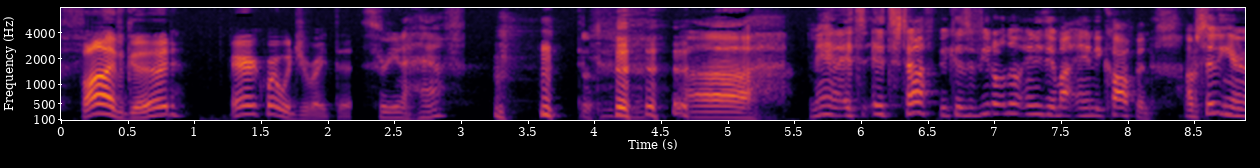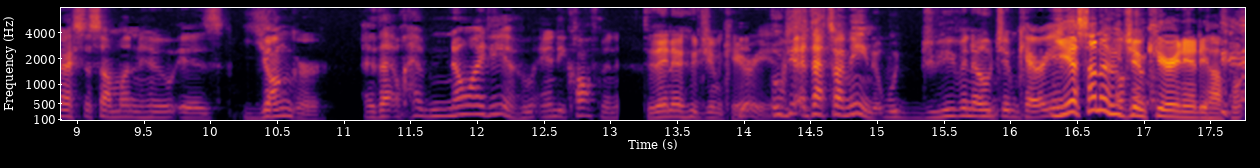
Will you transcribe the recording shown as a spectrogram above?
five good. Eric, where would you rate this? Three and a half. uh man, it's it's tough because if you don't know anything about Andy Kaufman, I'm sitting here next to someone who is younger that have no idea who Andy Kaufman is. Do they know who Jim Carrey is? Oh, yeah, that's what I mean. Would, do you even know who Jim Carrey is? Yes, I know who Jim Carrey and Andy Hoffman.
